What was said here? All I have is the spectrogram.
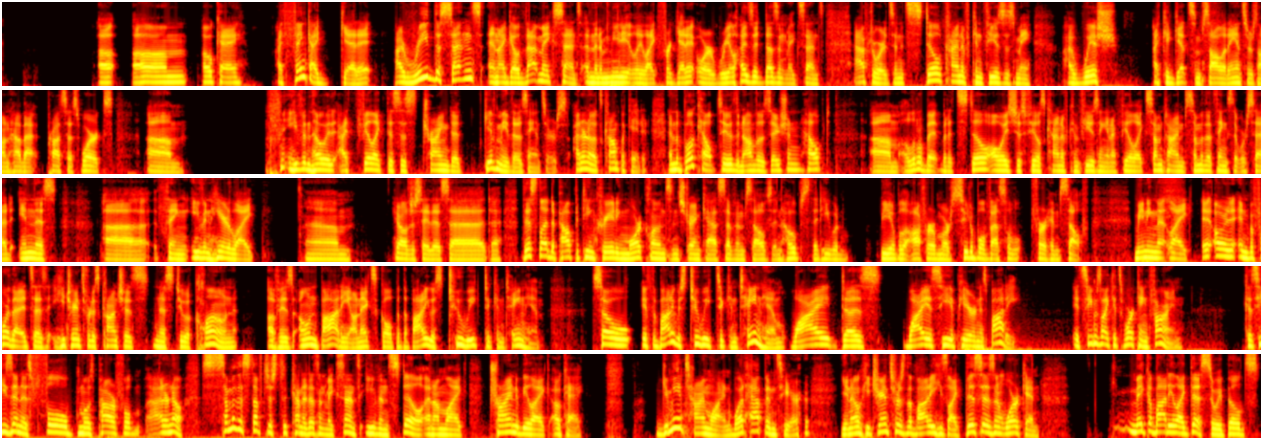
uh, um, okay. I think I get it. I read the sentence and I go, that makes sense. And then immediately, like, forget it or realize it doesn't make sense afterwards. And it still kind of confuses me. I wish I could get some solid answers on how that process works. Um, even though it, I feel like this is trying to give me those answers. I don't know. It's complicated. And the book helped too. The novelization helped um, a little bit, but it still always just feels kind of confusing. And I feel like sometimes some of the things that were said in this uh, thing, even here, like, um, here I'll just say this: uh, this led to Palpatine creating more clones and strandcasts of himself in hopes that he would be able to offer a more suitable vessel for himself. Meaning that, like, it, oh, and before that, it says he transferred his consciousness to a clone of his own body on Exegol, but the body was too weak to contain him. So if the body was too weak to contain him, why does why is he appear in his body? It seems like it's working fine. Cuz he's in his full most powerful I don't know. Some of this stuff just kind of doesn't make sense even still and I'm like trying to be like, okay, give me a timeline. What happens here? You know, he transfers the body, he's like this isn't working. Make a body like this. So he builds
